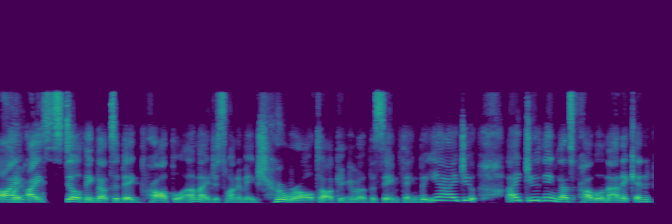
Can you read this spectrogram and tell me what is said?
Right. I, I still think that's a big problem. I just want to make sure we're all talking about the same thing. But yeah, I do. I do think that's problematic. And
